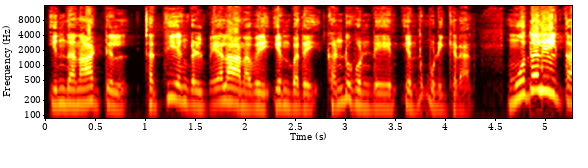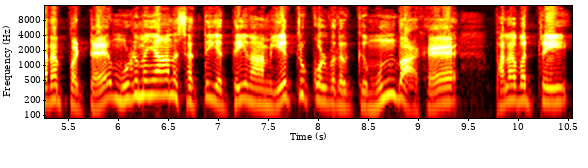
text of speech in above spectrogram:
இந்த நாட்டில் சத்தியங்கள் மேலானவை என்பதை கண்டுகொண்டேன் என்று முடிக்கிறார். முதலில் தரப்பட்ட முழுமையான சத்தியத்தை நாம் ஏற்றுக்கொள்வதற்கு முன்பாக பலவற்றை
